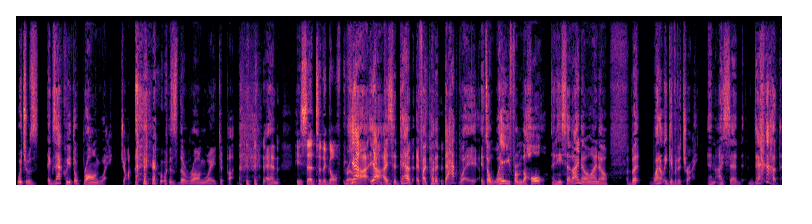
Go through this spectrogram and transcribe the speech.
which was exactly the wrong way. John. it was the wrong way to putt. And he said to the golf pro. Yeah, yeah. I said, Dad, if I put it that way, it's away from the hole. And he said, I know, I know, but why don't we give it a try? And I said, Dad,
